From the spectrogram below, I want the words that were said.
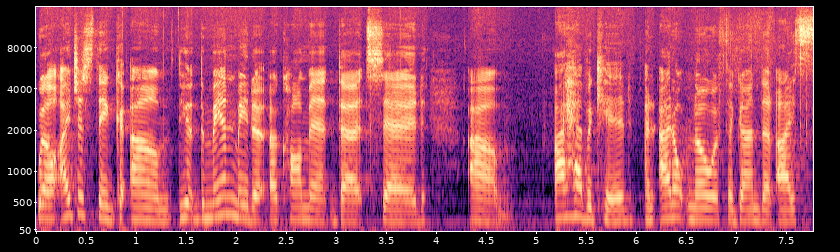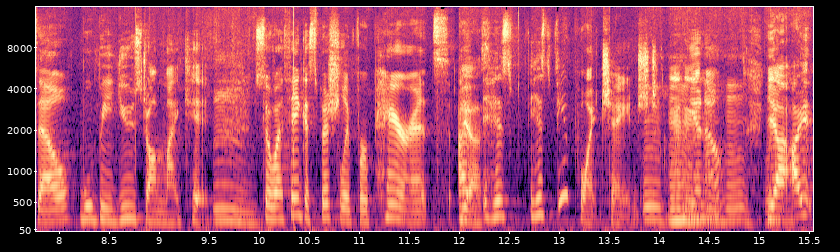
Well, I just think um, the, the man made a, a comment that said, um, I have a kid, and I don't know if the gun that I sell will be used on my kid. Mm. So I think, especially for parents, I- his his viewpoint changed. Mm-hmm. You know, mm-hmm. Yeah, I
